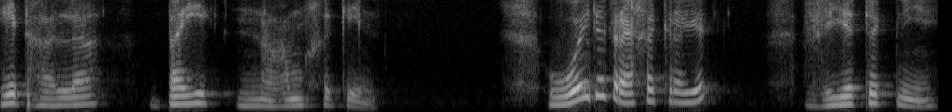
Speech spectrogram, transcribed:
het hulle by naam geken. Hoe hy dit reg gekry het, weet ek nie.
